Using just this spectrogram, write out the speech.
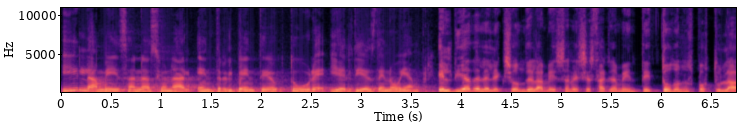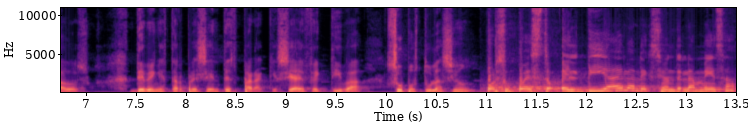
y la mesa nacional entre el 20 de octubre y el 10 de noviembre. El día de la elección de la mesa necesariamente todos los postulados deben estar presentes para que sea efectiva su postulación. Por supuesto, el día de la elección de la mesa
